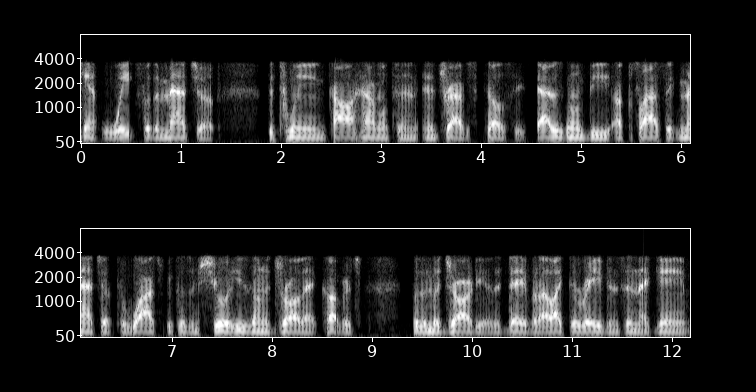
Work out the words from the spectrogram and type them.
can't wait for the matchup between Kyle Hamilton and Travis Kelce. That is going to be a classic matchup to watch because I'm sure he's going to draw that coverage for the majority of the day. But I like the Ravens in that game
